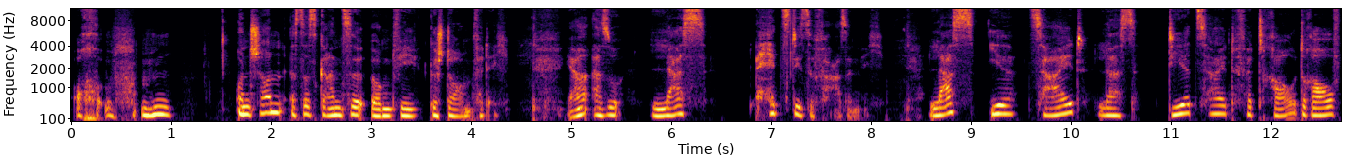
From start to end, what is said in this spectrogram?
och, mm. und schon ist das Ganze irgendwie gestorben für dich. Ja, also lass, hetz diese Phase nicht. Lass ihr Zeit, lass dir Zeit, vertrau drauf,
